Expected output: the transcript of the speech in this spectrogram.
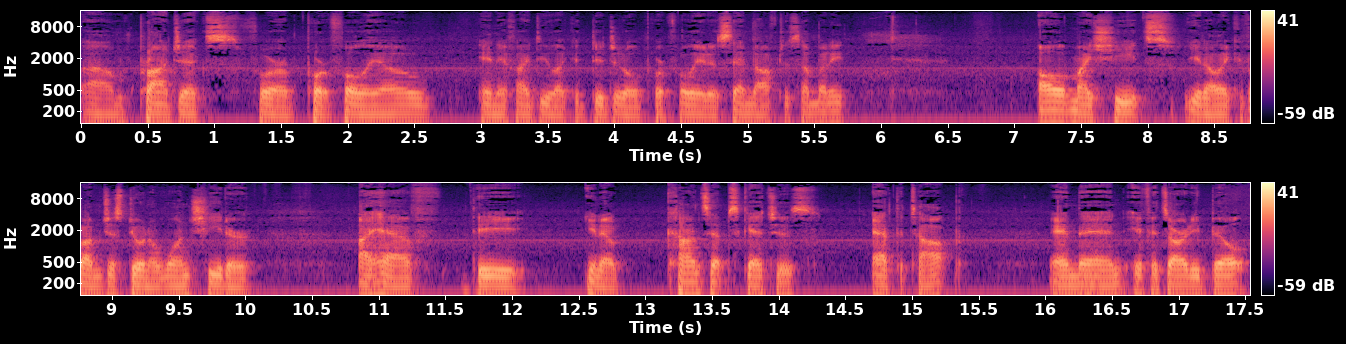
um, projects for portfolio, and if I do like a digital portfolio to send off to somebody, all of my sheets, you know, like if I'm just doing a one sheeter, I have the you know concept sketches at the top, and then if it's already built,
